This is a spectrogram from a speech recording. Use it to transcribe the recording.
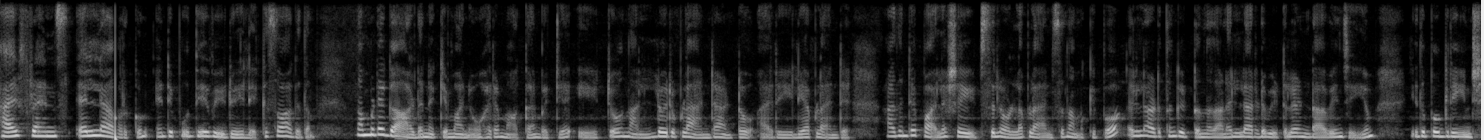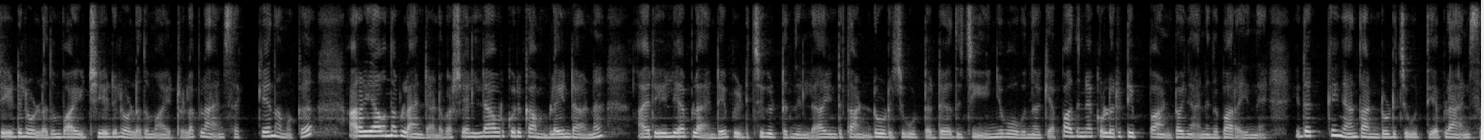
Hi friends എല്ലാവർക്കും എന്റെ പുതിയ വീഡിയോയിലേക്ക് സ്വാഗതം. നമ്മുടെ ഗാർഡനൊക്കെ മനോഹരമാക്കാൻ പറ്റിയ ഏറ്റവും നല്ലൊരു പ്ലാന്റാണ് കേട്ടോ അരേലിയ പ്ലാന്റ് അതിന്റെ പല ഷെയ്ഡ്സിലുള്ള പ്ലാന്റ്സ് നമുക്കിപ്പോൾ എല്ലായിടത്തും കിട്ടുന്നതാണ്. എല്ലാവരുടെ വീട്ടിലും ഉണ്ടാവുകയും ചെയ്യും. ഇതിപ്പോൾ ഗ്രീൻ ഷെയ്ഡിലുള്ളതും വൈറ്റ് ഷെയ്ഡിലുള്ളതുമായിട്ടുള്ള പ്ലാന്റ്സ് ഒക്കെ നമുക്ക് അറിയാവുന്ന പ്ലാന്റാണ് പക്ഷേ എല്ലാവർക്കും ഒരു കംപ്ലൈന്റ് ആണ്. അരേലിയ പ്ലാന്റ് പിടിച്ച് കിട്ടുന്നില്ല അതിന്റെ തണ്ട് ഒടിച്ച് കൂട്ടിട്ട് അത് ചീഞ്ഞു പോകുന്നതൊക്കെ. അപ്പോൾ അതിനൊക്കെ ഉള്ളൊരു ടിപ്പാണ് കേട്ടോ ഞാനിത് പറയുന്നത്. ഇതൊക്കെ ഞാൻ തണ്ടുപിടിച്ച് കുത്തിയ പ്ലാന്റ്സ്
